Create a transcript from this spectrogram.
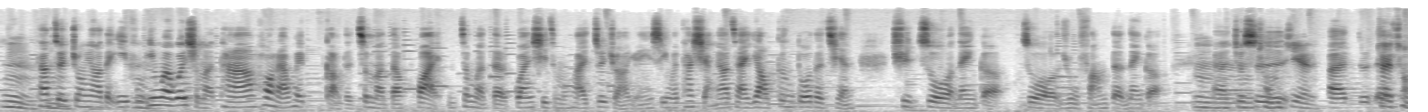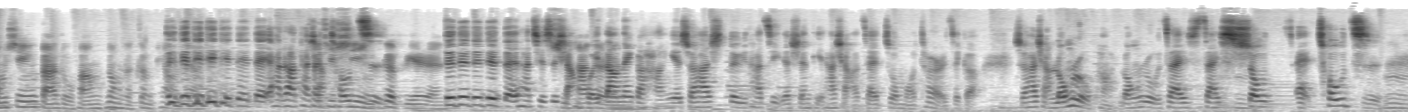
嗯，他最重要的衣服，嗯、因为为什么他后来会搞得这么的坏，这么的关系这么坏，最主要原因是因为他想要再要更多的钱去做那个做乳房的那个。嗯，呃，就是重建，呃，对再重新把乳房弄得更漂亮。对对对对对对对，然后他想抽脂，个别人。对对对对对，他其实想回到那个行业，所以他对于他自己的身体，他想要再做模特儿这个，所以他想隆乳哈，隆乳再再收，哎，抽脂。嗯。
